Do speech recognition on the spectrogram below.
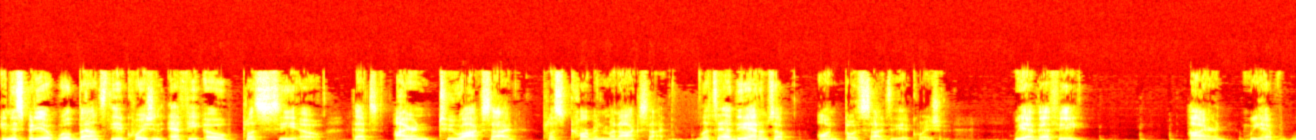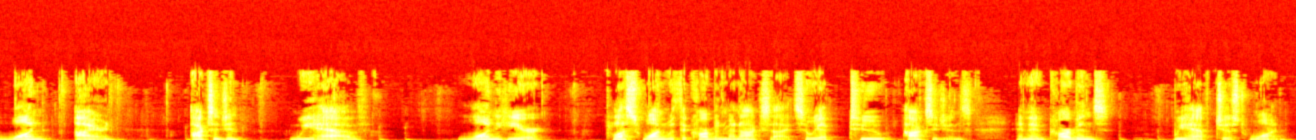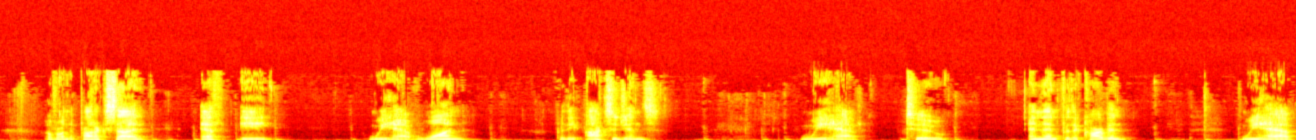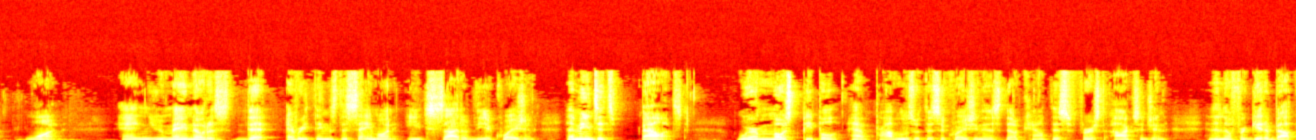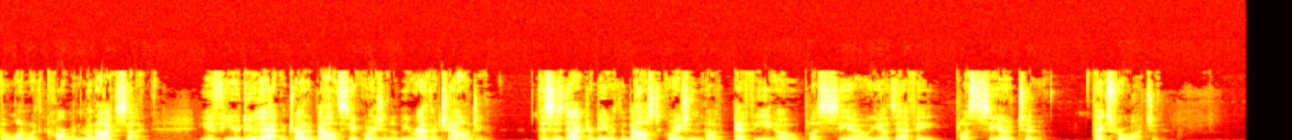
In this video, we'll balance the equation FeO plus CO. That's iron 2 oxide plus carbon monoxide. Let's add the atoms up on both sides of the equation. We have Fe, iron, we have one iron. Oxygen, we have one here, plus one with the carbon monoxide. So we have two oxygens. And then carbons, we have just one. Over on the product side, Fe, we have one. For the oxygens, we have two. And then for the carbon, we have one. And you may notice that everything's the same on each side of the equation. That means it's balanced. Where most people have problems with this equation is they'll count this first oxygen and then they'll forget about the one with carbon monoxide. If you do that and try to balance the equation, it'll be rather challenging. This is Dr. B with the balanced equation of FeO plus CO yields Fe plus CO2. Thanks for watching.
